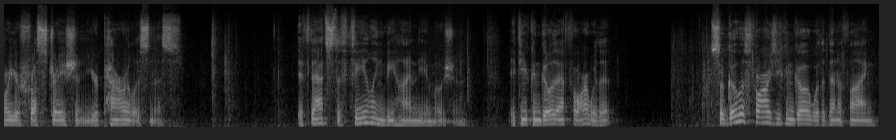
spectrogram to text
or your frustration, your powerlessness, if that's the feeling behind the emotion, if you can go that far with it, so go as far as you can go with identifying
